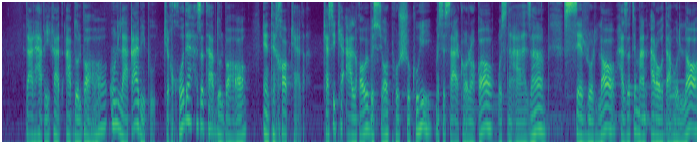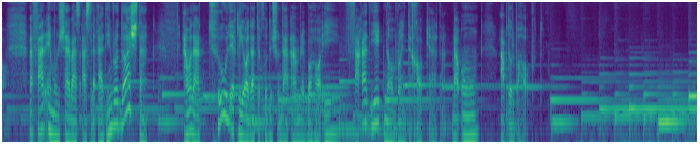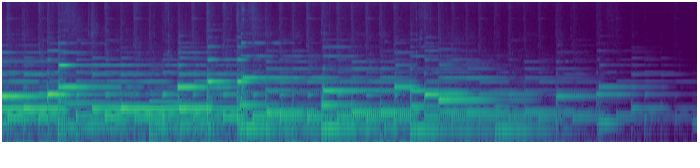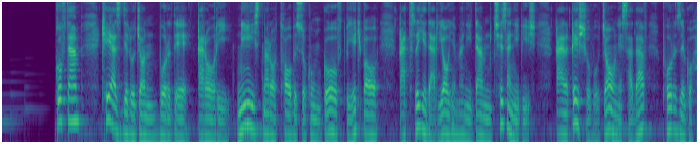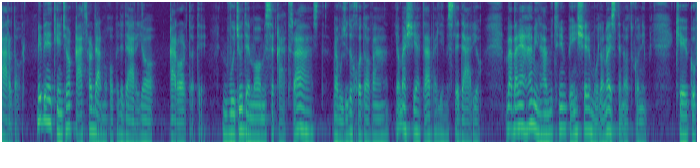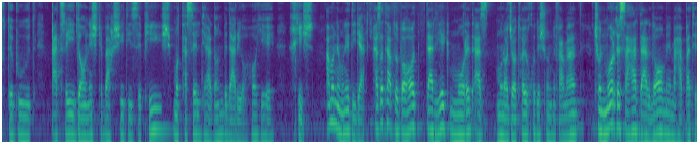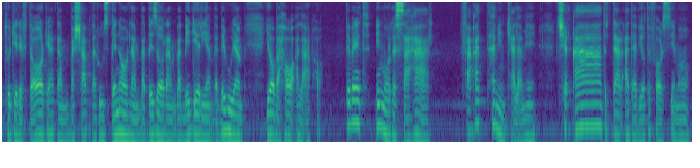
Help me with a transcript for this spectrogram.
در حقیقت عبدالبها اون لقبی بود که خود حضرت عبدالبها انتخاب کردن. کسی که القاب بسیار پرشکوهی مثل سرکار آقا، حسن اعظم، سر الله، حضرت من اراده الله و فرع منشب از اصل قدیم رو داشتن. اما در طول قیادت خودشون در امر بهایی فقط یک نام رو انتخاب کردن و اون عبدالبها بود. گفتم کی از دل و جان برده قراری نیست مرا تاب سکون گفت به یک بار قطره دریای منی دم چه زنی بیش؟ غرقه شو و جان صدف پر ز گوهر دار. می‌بینید که اینجا قطره در مقابل دریا قرار داده. وجود ما مثل قطره است و وجود خداوند یا مشیت اولیه مثل دریا. و برای همین هم می‌تونیم به این شعر مولانا استناد کنیم که گفته بود قطره دانش که بخشیدی ز پیش متصل گردان به دریاهای خیش. اما نمونه دیگر. حضرت عبدالبها در یک مورد از مناجات های خودشون میفرمند چون مرغ سحر در دام محبت تو گرفتار گردم و شب و روز بنالم و بزارم و بگریم و بگویم یا بها الابها. ببینید این مرغ سحر فقط همین کلمه چقدر در ادبیات فارسی ما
